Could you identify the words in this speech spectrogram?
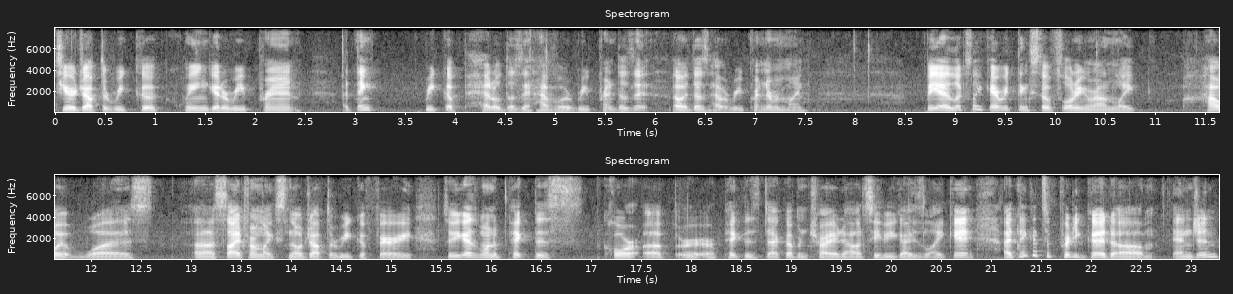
Teardrop the Rikka Queen get a reprint. I think Rikka Petal doesn't have a reprint, does it? Oh, it does have a reprint. Never mind. But yeah, it looks like everything's still floating around like how it was, uh, aside from like Snowdrop the Rikka Fairy. So if you guys want to pick this core up or, or pick this deck up and try it out, see if you guys like it. I think it's a pretty good um, engine.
